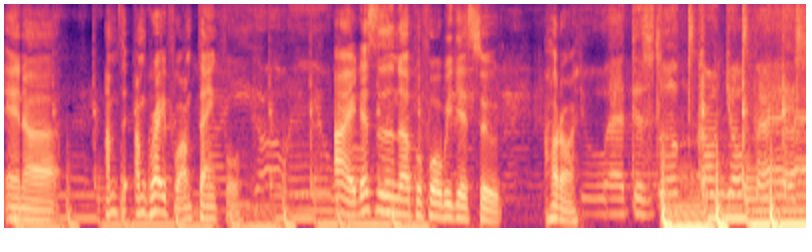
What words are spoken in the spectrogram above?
And uh, I'm th- I'm grateful. I'm thankful. All right, this is enough before we get sued. Hold on. This look on your face.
